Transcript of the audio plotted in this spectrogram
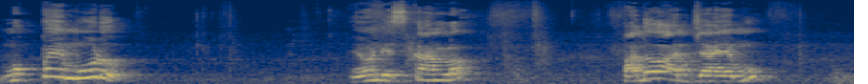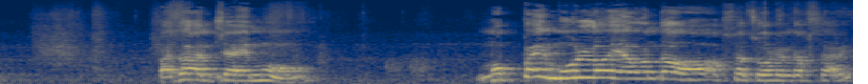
ముప్పై మూడు ఏమండి ఇస్కాన్లో? పదో అధ్యాయము. పదో అధ్యాయము ముప్పై మూడులో ఏముందో ఒకసారి చూడండి ఒకసారి.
